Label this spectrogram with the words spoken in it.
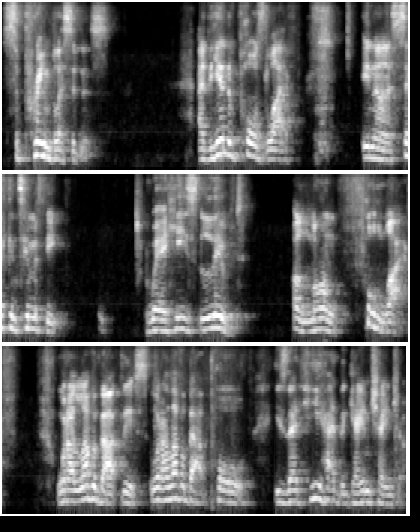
Supreme blessedness. At the end of Paul's life, in uh, Second Timothy, where he's lived a long, full life. What I love about this, what I love about Paul, is that he had the game changer.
